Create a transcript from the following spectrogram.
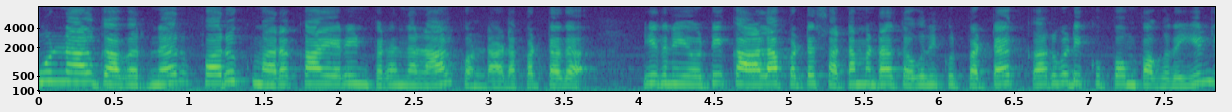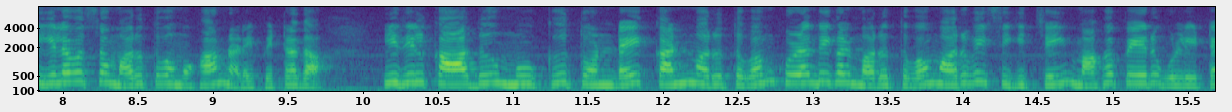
முன்னாள் கவர்னர் ஃபருக் மரக்காயரின் பிறந்த நாள் கொண்டாடப்பட்டது. இதனையொட்டி காலாப்பட்டு சட்டமன்ற தொகுதிக்குட்பட்ட கருவடிக்குப்பம் பகுதியில் இலவச மருத்துவ முகாம் நடைபெற்றது. இதில் காது மூக்கு தொண்டை கண் மருத்துவம் குழந்தைகள் மருத்துவம் அறுவை சிகிச்சை மகப்பேறு உள்ளிட்ட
